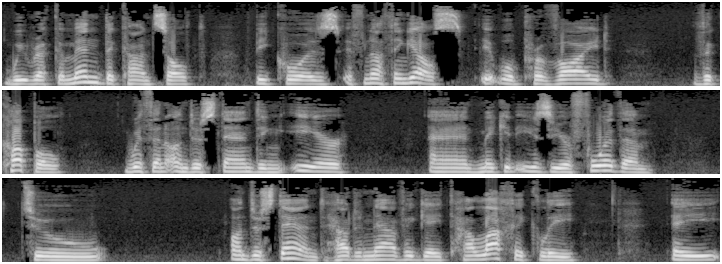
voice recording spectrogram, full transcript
we recommend the consult because if nothing else, it will provide the couple with an understanding ear and make it easier for them to understand how to navigate halachically a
